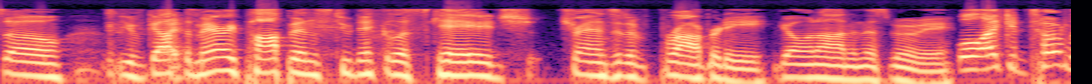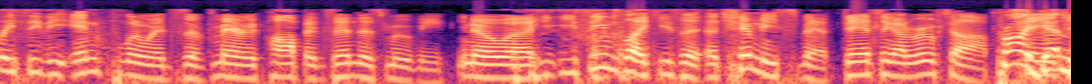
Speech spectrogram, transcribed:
So you've got the Mary Poppins to Nicolas Cage transitive property going on in this movie. Well, I could totally see the influence of Mary Poppins in this movie. You know, uh, he, he seems like he's a, a chimney smith dancing on rooftops. Probably Change getting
